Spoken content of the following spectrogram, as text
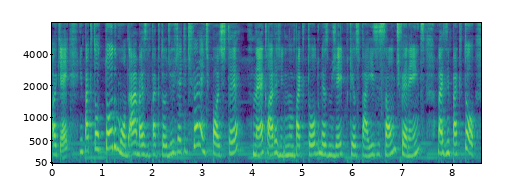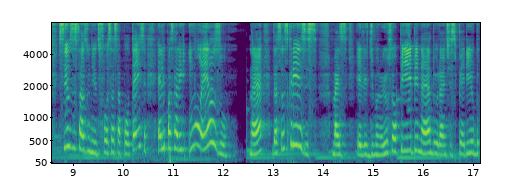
ok? Impactou todo mundo. Ah, mas impactou de um jeito diferente. Pode ter, né? Claro, a gente não impactou do mesmo jeito, porque os países são diferentes, mas impactou. Se os Estados Unidos fosse essa potência, ele passaria ileso né, dessas crises. Mas ele diminuiu seu PIB, né, durante esse período,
